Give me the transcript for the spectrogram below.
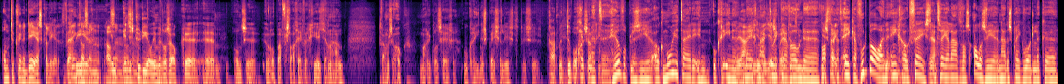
om te kunnen deescaleren. Dat We hebben klinkt als een, als in, een, in de een- studio inmiddels ook eh, eh, onze Europa-verslaggever Geert-Jan Haan. Trouwens ook, mag ik wel zeggen, Oekraïne-specialist. Dus eh, praat met dubbel Ik heb gezag met heel veel plezier ook mooie tijden in Oekraïne Ja, meegemaakt. ja, Toen ik daar het- woonde, was daar spreekt- het EK voetbal en één groot feest. Ja. En twee jaar later was alles weer naar de spreekwoordelijke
